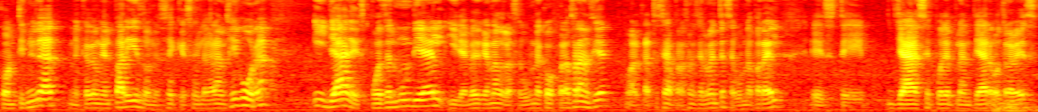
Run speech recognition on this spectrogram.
continuidad, me quedo en el París, donde sé que soy la gran figura, y ya después del Mundial y de haber ganado la segunda Copa para Francia, o la tercera para Francia realmente, segunda para él, este, ya se puede plantear otra vez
